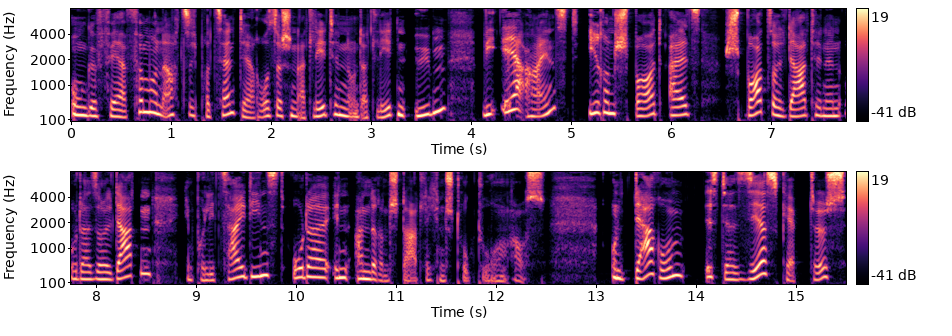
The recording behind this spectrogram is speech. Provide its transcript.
Ungefähr 85 Prozent der russischen Athletinnen und Athleten üben, wie er einst, ihren Sport als Sportsoldatinnen oder Soldaten im Polizeidienst oder in anderen staatlichen Strukturen aus. Und darum ist er sehr skeptisch,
